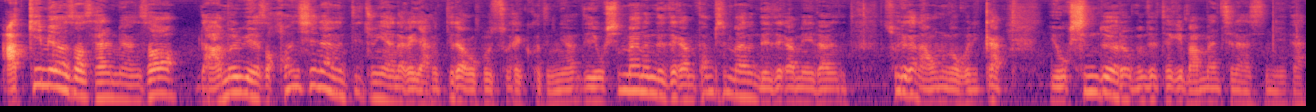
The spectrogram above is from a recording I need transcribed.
아끼면서 살면서 남을 위해서 헌신하는 띠 중에 하나가 양띠라고 볼 수가 있거든요. 근데 욕심 많은 내대감, 탐심 많은 내대감이라는 소리가 나오는 거 보니까 욕심도 여러분들 되게 만만치는 않습니다.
